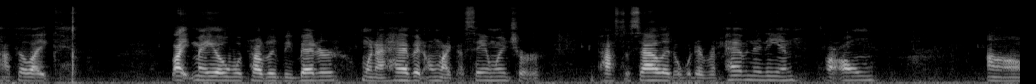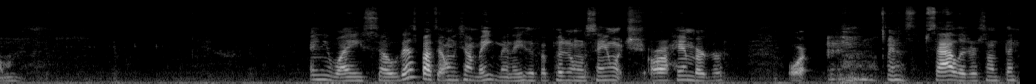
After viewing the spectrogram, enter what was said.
I feel like light mayo would probably be better when I have it on like a sandwich or pasta salad or whatever I'm having it in or on. Um, anyway, so that's about the only time I eat mayonnaise if I put it on a sandwich or a hamburger or in a salad or something.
